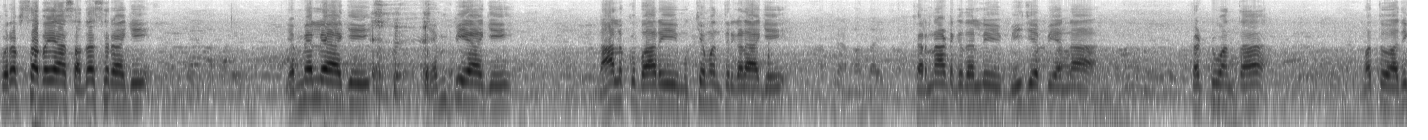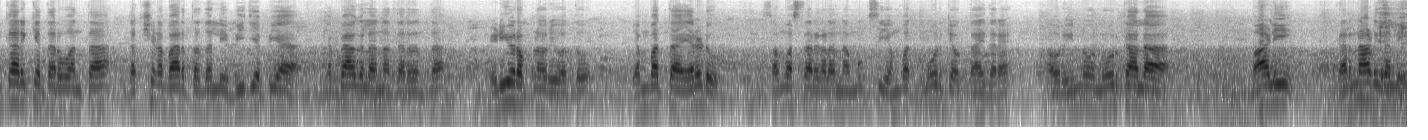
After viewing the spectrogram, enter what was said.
ಪುರಸಭೆಯ ಸದಸ್ಯರಾಗಿ ಎಂ ಎಲ್ ಎ ಆಗಿ ಎಂ ಪಿ ಆಗಿ ನಾಲ್ಕು ಬಾರಿ ಮುಖ್ಯಮಂತ್ರಿಗಳಾಗಿ ಕರ್ನಾಟಕದಲ್ಲಿ ಬಿ ಜೆ ಪಿಯನ್ನು ಕಟ್ಟುವಂಥ ಮತ್ತು ಅಧಿಕಾರಕ್ಕೆ ತರುವಂಥ ದಕ್ಷಿಣ ಭಾರತದಲ್ಲಿ ಬಿ ಜೆ ಪಿಯ ಹೆಬ್ಬಾಗಲನ್ನು ತೆರೆದಂಥ ಯಡಿಯೂರಪ್ಪನವರು ಇವತ್ತು ಎಂಬತ್ತ ಎರಡು ಸಂವತ್ಸರಗಳನ್ನು ಮುಗಿಸಿ ಎಂಬತ್ತ್ಮೂರಕ್ಕೆ ಹೋಗ್ತಾ ಇದ್ದಾರೆ. ಅವರು ಇನ್ನೂ ನೂರು ಕಾಲ ಬಾಳಿ ಕರ್ನಾಟಕದಲ್ಲಿ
